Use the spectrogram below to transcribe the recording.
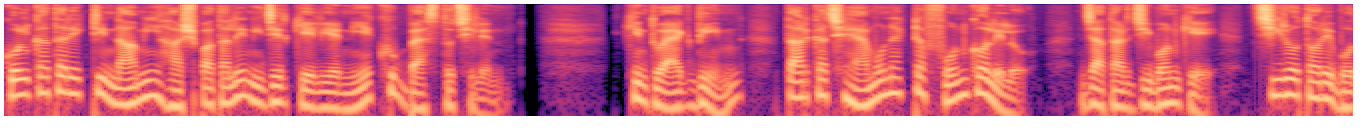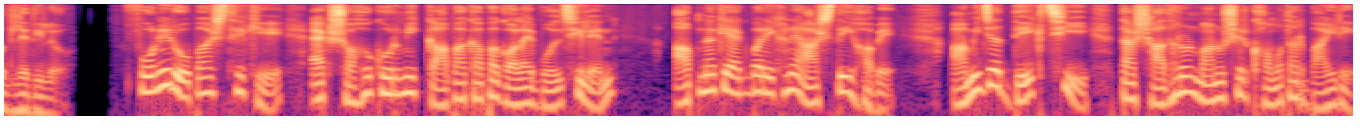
কলকাতার একটি নামী হাসপাতালে নিজের কেরিয়ার নিয়ে খুব ব্যস্ত ছিলেন। কিন্তু একদিন তার কাছে এমন একটা ফোন কল এলো, যা তার জীবনকে চিরতরে বদলে দিল। ফোনের ওপাশ থেকে এক সহকর্মী কাঁপা কাঁপা গলায় বলছিলেন, আপনাকে একবার এখানে আসতেই হবে। আমি যা দেখছি তা সাধারণ মানুষের ক্ষমতার বাইরে।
